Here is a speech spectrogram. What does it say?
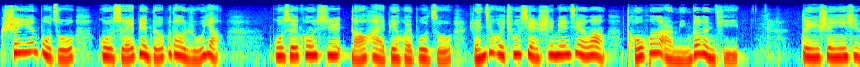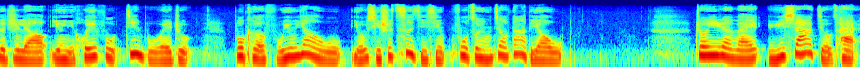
肾阴不足，骨髓便得不到濡养，骨髓空虚，脑海便会不足，人就会出现失眠、健忘、头昏耳鸣的问题。对于肾阴虚的治疗，应以恢复进补为主，不可服用药物，尤其是刺激性、副作用较大的药物。中医认为，鱼虾韭菜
